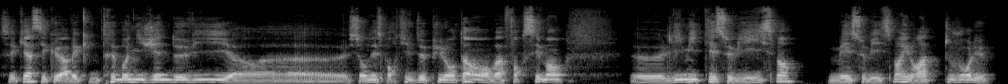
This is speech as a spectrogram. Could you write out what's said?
Ce cas, c'est qu'avec une très bonne hygiène de vie, euh, si on est sportif depuis longtemps, on va forcément euh, limiter ce vieillissement mais ce vieillissement, il aura toujours lieu,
